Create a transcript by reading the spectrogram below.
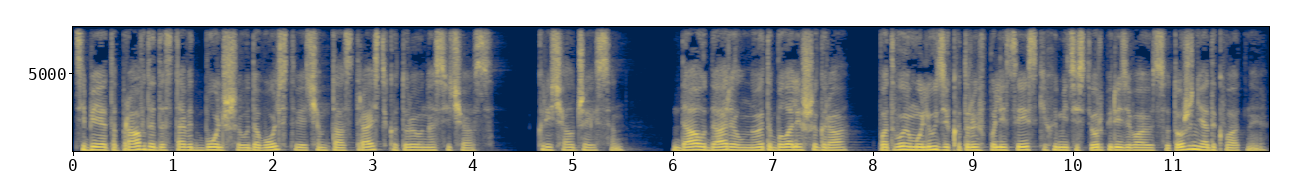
Тебе это правда доставит большее удовольствие, чем та страсть, которая у нас сейчас», — кричал Джейсон. «Да, ударил, но это была лишь игра. По-твоему, люди, которые в полицейских и медсестер переодеваются, тоже неадекватные?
